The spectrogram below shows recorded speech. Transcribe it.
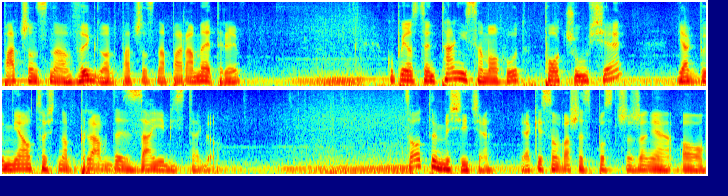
patrząc na wygląd, patrząc na parametry, kupując ten tani samochód, poczuł się, jakby miał coś naprawdę zajebistego. Co o tym myślicie? Jakie są wasze spostrzeżenia o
